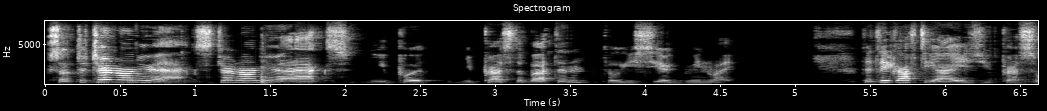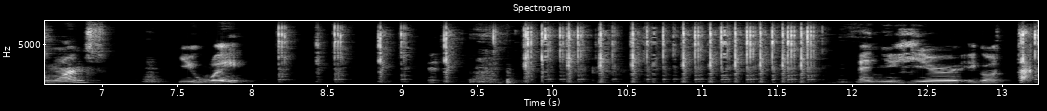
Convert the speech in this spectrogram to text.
So to turn on your axe, turn on your axe, you put you press the button till you see a green light. To take off the eyes, you press once, you wait, and you hear it go tak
